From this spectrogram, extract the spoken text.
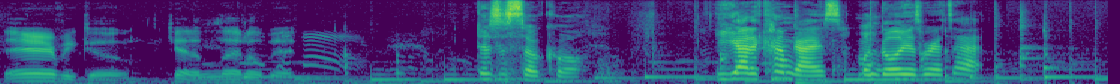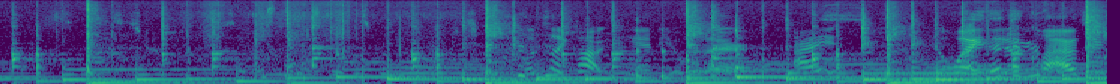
There we go. Get a little bit. This is so cool. You gotta come, guys. Mongolia's where it's at. looks like cotton candy over there. I, the way the clouds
